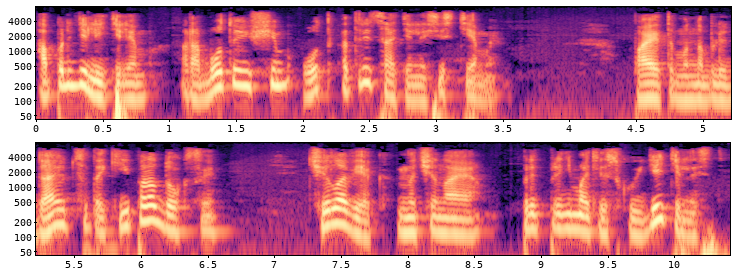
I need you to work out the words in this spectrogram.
определителем, работающим от отрицательной системы. Поэтому наблюдаются такие парадоксы, Человек, начиная предпринимательскую деятельность,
